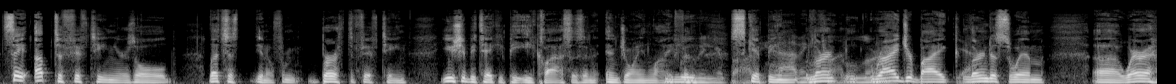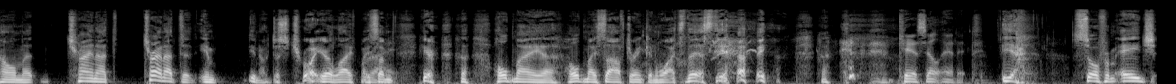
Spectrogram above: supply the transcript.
say up to 15 years old. Let's just you know from birth to 15, you should be taking PE classes and enjoying life, Moving body, skipping, learn, fun, learn. ride your bike, learn to swim, uh, wear a helmet. Try not try not to. Im- you know, destroy your life by some here. Hold my uh, hold my soft drink and watch this. Yeah, KSL edit. yeah. So from age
